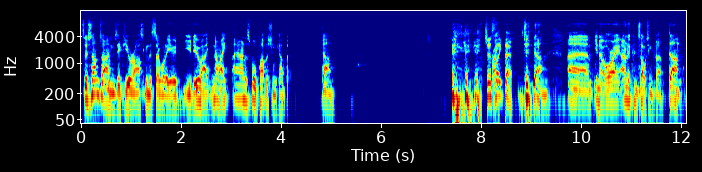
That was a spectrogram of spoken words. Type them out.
So sometimes if you're asking to say, what do you, you do? I, no, I, I own a small publishing company. Done. Just right? like that. Just done. Um, you know, or I own a consulting firm. Done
